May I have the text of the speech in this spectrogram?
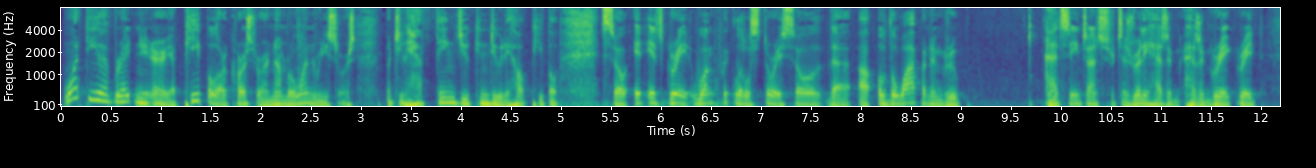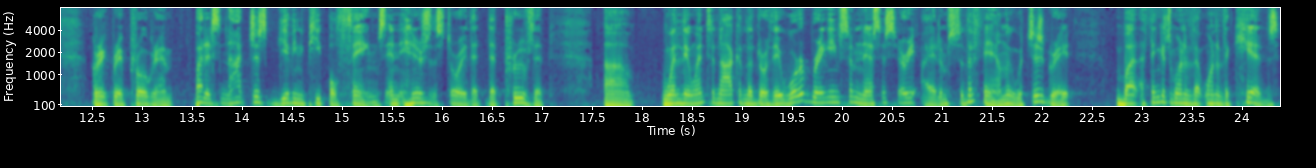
what do you have right in your area people are, of course are our number one resource but you have things you can do to help people so it, it's great one quick little story so the uh, oh, the Wahpeton group at St. John's Church has really has a has a great, great, great, great program. But it's not just giving people things. And here's the story that that proves it. Uh, when they went to knock on the door, they were bringing some necessary items to the family, which is great. But I think it's one of the one of the kids.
